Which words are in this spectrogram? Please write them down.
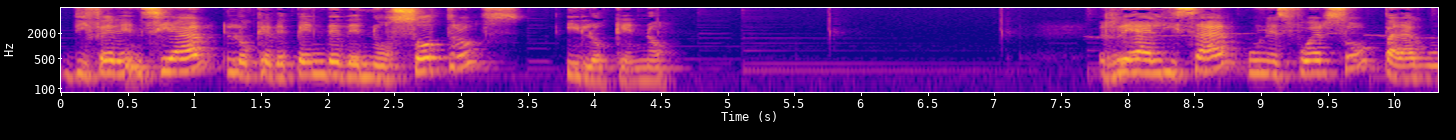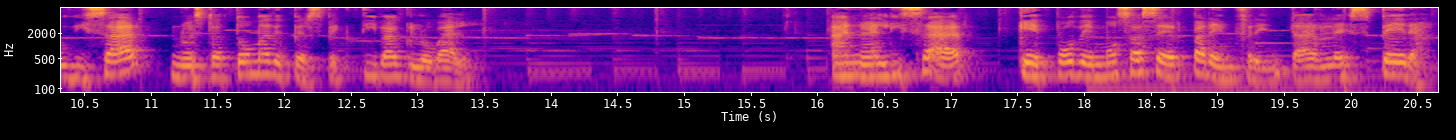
diferenciar lo que depende de nosotros y lo que no. Realizar un esfuerzo para agudizar nuestra toma de perspectiva global. Analizar qué podemos hacer para enfrentar la espera.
